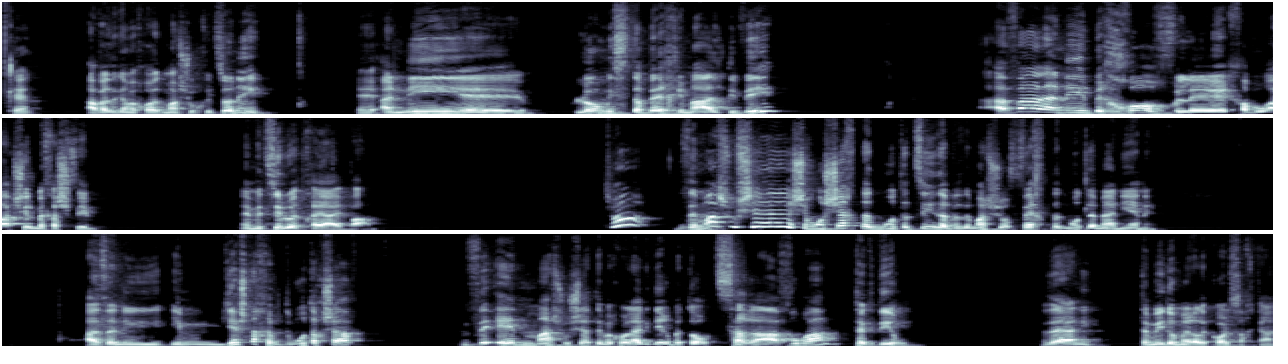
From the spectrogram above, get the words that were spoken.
כן. אבל זה גם יכול להיות משהו חיצוני. אה, אני אה, לא מסתבך עם העל טבעי, אבל אני בחוב לחבורה של מחשבים. הם הצילו את חיי פעם. תשמע, זה משהו ש... שמושך את הדמות הצידה, וזה משהו שהופך את הדמות למעניינת. אז אני, אם יש לכם דמות עכשיו, ואין משהו שאתם יכולים להגדיר בתור צרה עבורה, תגדירו. זה אני תמיד אומר לכל שחקן.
